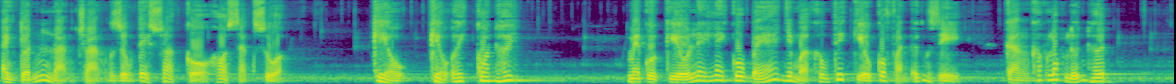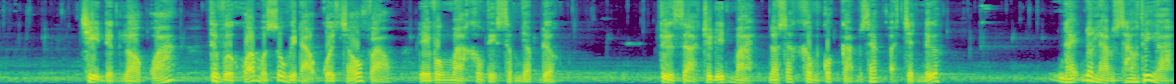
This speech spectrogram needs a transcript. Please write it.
Anh Tuấn loạng choạng dùng tay xoa cổ ho sặc sủa Kiều, Kiều ơi con ơi! Mẹ của Kiều lay lay cô bé Nhưng mà không thấy Kiều có phản ứng gì. Càng khóc lóc lớn hơn. Chị đừng lo quá Tôi vừa khóa một số huyệt đạo của cháu vào. Để vong ma không thể xâm nhập được. Từ giờ cho đến mai, Nó sẽ không có cảm giác ở chân nữa. Nãy nó làm sao thế à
